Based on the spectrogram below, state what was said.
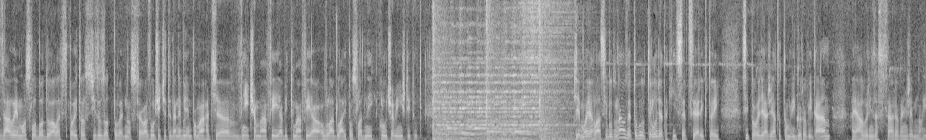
záujem o slobodu, ale v spojitosti so zodpovednosťou. A určite teda nebudem pomáhať v ničom mafii, aby tu mafia ovládla aj posledný kľúčový inštitút tie moje hlasy budú naozaj, to budú tí ľudia, takí srdciari, ktorí si povedia, že ja to tomu Igorovi dám a ja hovorím zase zároveň, že mnohí...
